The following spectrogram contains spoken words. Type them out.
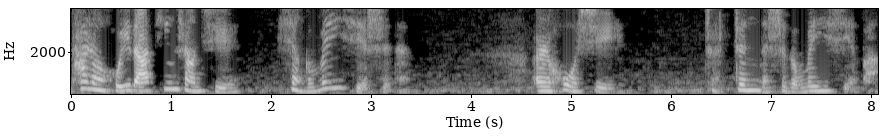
他让回答听上去像个威胁似的，而或许这真的是个威胁吧。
